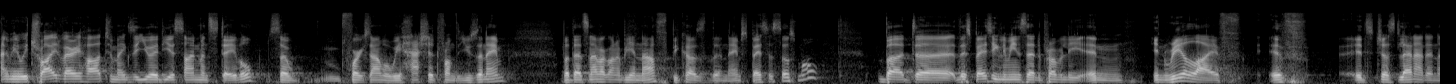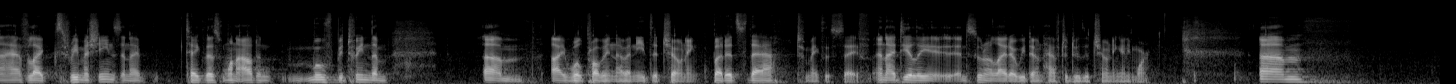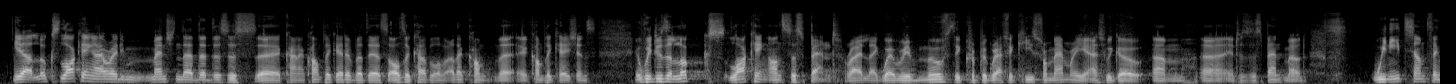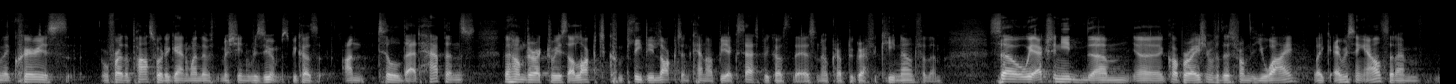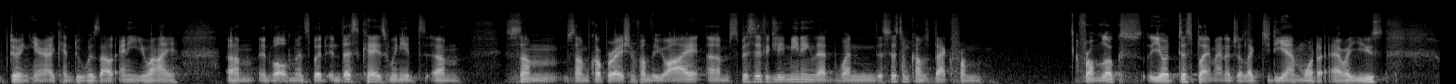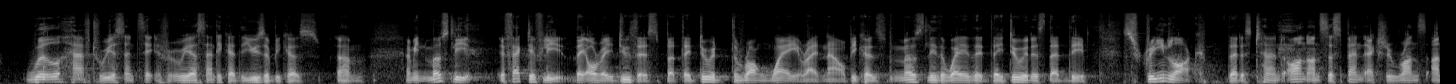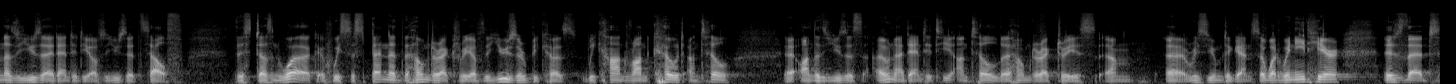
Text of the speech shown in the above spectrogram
I mean, we tried very hard to make the UID assignment stable. So, for example, we hash it from the username. But that's never going to be enough because the namespace is so small. But uh, this basically means that probably in, in real life, if it's just Lennart and I have like three machines and I take this one out and move between them, um, I will probably never need the chowning, but it's there to make this safe. And ideally, and sooner or later, we don't have to do the chowning anymore. Um, yeah, LUKS locking, I already mentioned that, that this is uh, kind of complicated, but there's also a couple of other com uh, complications. If we do the LUKS locking on suspend, right, like where we remove the cryptographic keys from memory as we go um, uh, into suspend mode, we need something that queries for the password again when the machine resumes, because until that happens, the home directories are locked, completely locked, and cannot be accessed because there's no cryptographic key known for them. So we actually need um, uh, cooperation for this from the UI. Like everything else that I'm doing here, I can do without any UI um, involvements. But in this case, we need um, some some cooperation from the UI, um, specifically meaning that when the system comes back from from LUKS, your display manager, like GDM, whatever you use, will have to re-authenticate the user because, um, I mean, mostly, effectively, they already do this, but they do it the wrong way right now because mostly the way that they do it is that the screen lock that is turned on on suspend actually runs under the user identity of the user itself. This doesn't work if we suspended the home directory of the user because we can't run code until uh, under the user's own identity until the home directory is um, uh, resumed again. So what we need here is that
